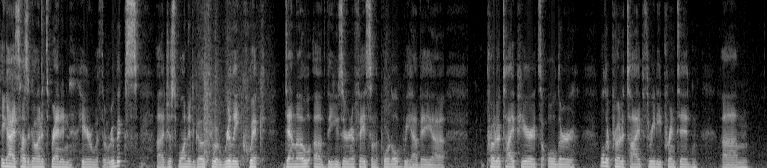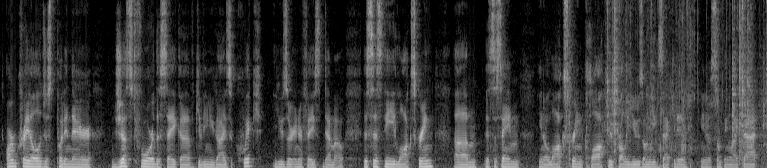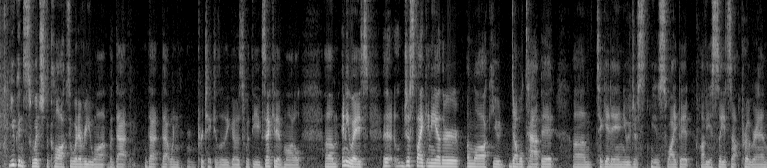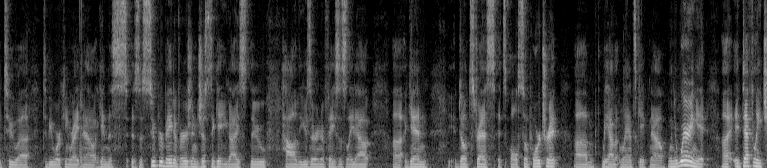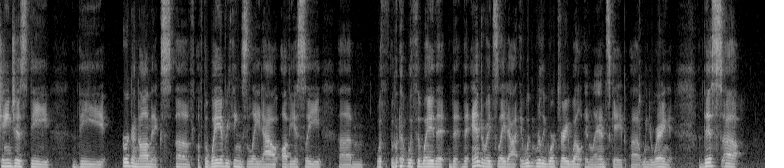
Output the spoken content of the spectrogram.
Hey guys, how's it going? It's Brandon here with Arubixs. Uh, just wanted to go through a really quick demo of the user interface on the portal. We have a uh, prototype here. It's an older, older prototype, 3D printed. Um, ARM Cradle just put in there just for the sake of giving you guys a quick user interface demo. This is the lock screen. Um, it's the same you know, lock screen clock you'd probably use on the executive, you know, something like that. You can switch the clock to whatever you want, but that that that one particularly goes with the executive model. Um, anyways, uh, just like any other unlock, you double tap it um, to get in. You would just you swipe it. Obviously, it's not programmed to uh, to be working right now. Again, this is a super beta version just to get you guys through how the user interface is laid out. Uh, again, don't stress, it's also portrait. Um, we have it landscape now. When you're wearing it, uh, it definitely changes the the ergonomics of, of the way everything's laid out. Obviously, um, with with the way that the, the Android's laid out, it wouldn't really work very well in landscape uh, when you're wearing it. This uh,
